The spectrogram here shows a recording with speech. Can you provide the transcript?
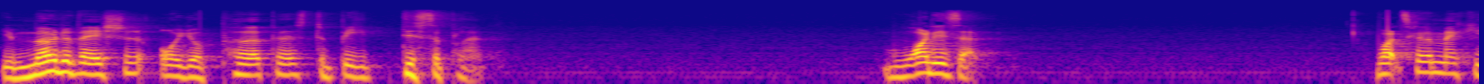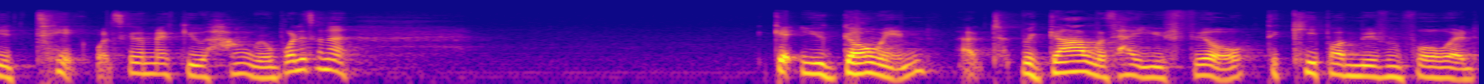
your motivation, or your purpose to be disciplined? What is it? What's going to make you tick? What's going to make you hungry? What is going to get you going, at, regardless how you feel, to keep on moving forward,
